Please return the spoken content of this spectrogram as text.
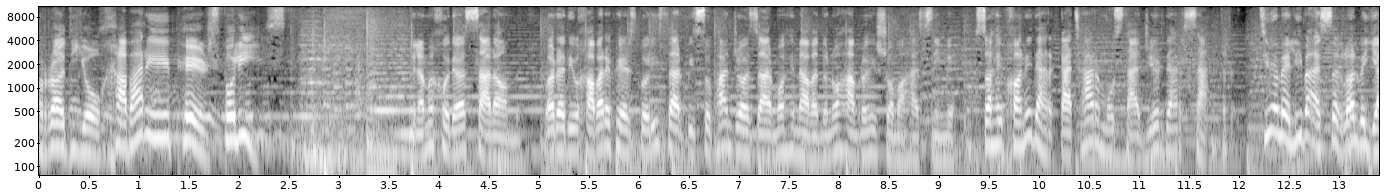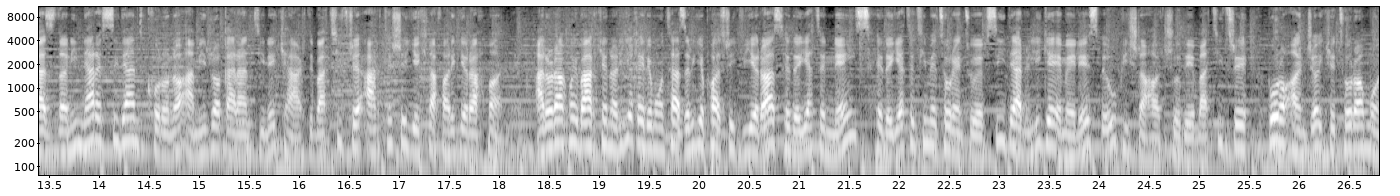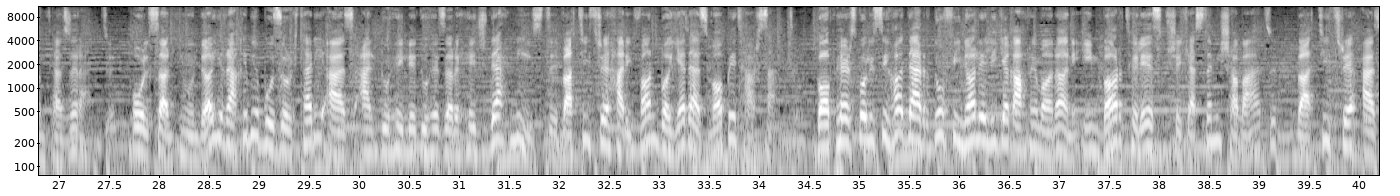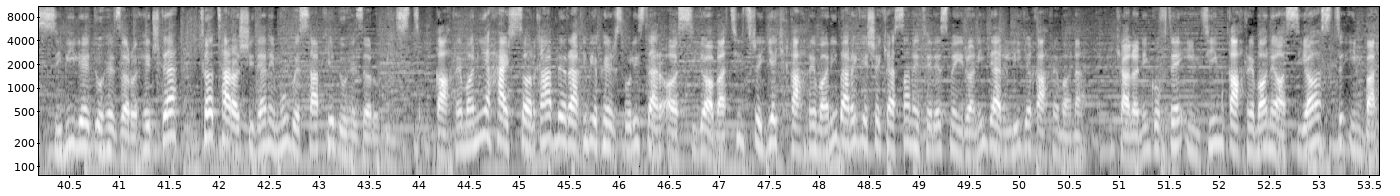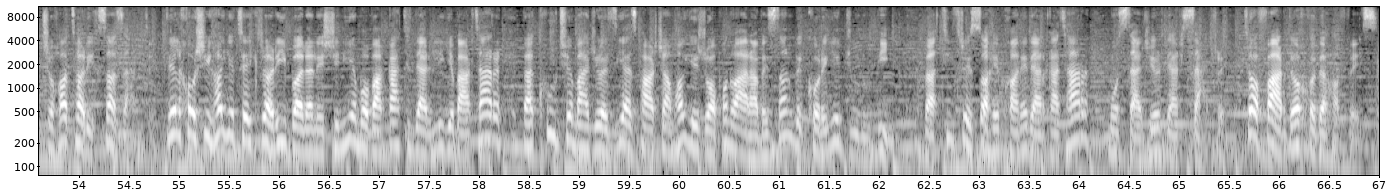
رادیو خبر پرسپولیس. به نام خدا سلام. با رادیو خبر پرسپولیس در 25 آذر ماه 99 همراه شما هستیم. صاحب خانه در قطر مستاجر در صدر. تیم ملی و استقلال به یزدانی نرسیدند. کرونا امیر را قرنطینه کرد و تیتر ارتش یک نفره رحمان. علیرغم برکناری غیرمنتظره پاتریک ویرا از هدایت نیس هدایت تیم تورنتو اف در لیگ ام به او پیشنهاد شده و تیتر برو آنجا که تو را منتظرند. اولسان هیوندای رقیب بزرگتری از الدحیل 2018 نیست و تیتر حریفان باید از ما بترسند. با پرسپولیسی ها در دو فینال لیگ قهرمانان این بار طلسم شکسته می شود و تیتر از سیبیل 2018 تا تراشیدن مو به سبک 2020 قهرمانی 8 سال قبل رقیب پرسپولیس در آسیا و تیتر یک قهرمانی برای شکستن تلسم ایرانی در لیگ قهرمانان. کلانی گفته این تیم قهرمان آسیاست این بچه ها تاریخ سازند دلخوشی های تکراری بالانشینی موقت در لیگ برتر و کوچ مجازی از پرچم های ژاپن و عربستان به کره جنوبی و تیتر صاحبخانه در قطر مستجر در صدر. تا فردا خداحافظ.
